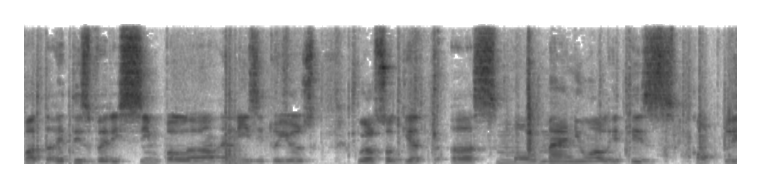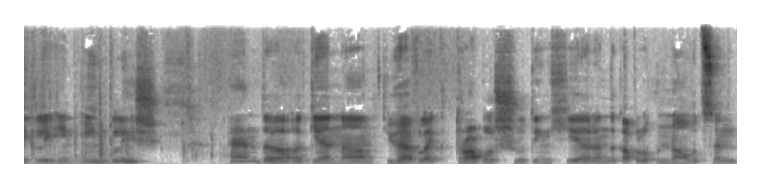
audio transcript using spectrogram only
but it is very simple uh, and easy to use. We also get a small manual, it is completely in English and uh, again uh, you have like troubleshooting here and a couple of notes and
